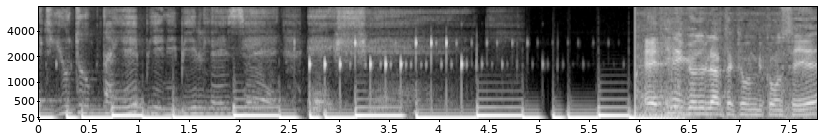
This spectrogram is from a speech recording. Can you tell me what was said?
Evet YouTube'da yepyeni bir lezzet. Eşek. Evet yine Gönüller takımın bir konseyi.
